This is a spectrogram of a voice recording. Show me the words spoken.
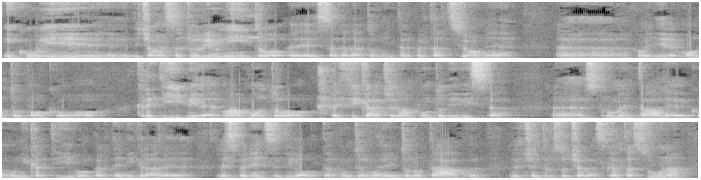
in cui diciamo, è stato riunito e è stata data un'interpretazione eh, molto poco credibile, ma molto efficace da un punto di vista eh, strumentale comunicativo per denigrare le esperienze di lotta appunto del movimento Notav del centro sociale Ascatasuna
